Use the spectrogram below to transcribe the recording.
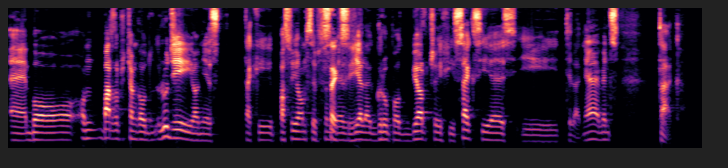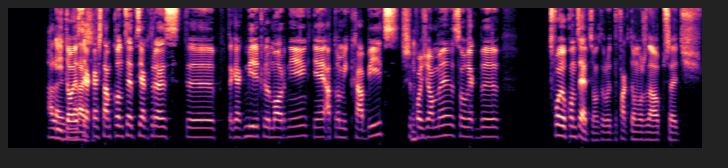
e, bo on bardzo przyciągał ludzi i on jest taki pasujący w sumie Sexy. wiele grup odbiorczych i sexy jest i tyle, nie? Więc tak. Ale I to jest razie- jakaś tam koncepcja, która jest y, tak jak Miracle Morning, nie? Atomic Habits, trzy Mhm. poziomy są jakby twoją koncepcją, którą de facto można oprzeć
